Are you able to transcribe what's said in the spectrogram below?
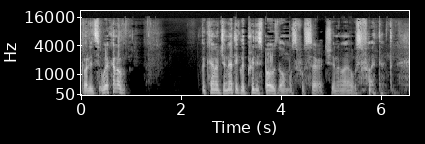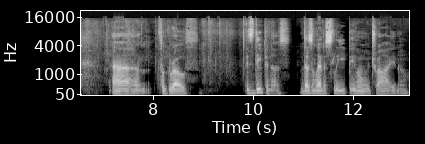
but it's we're kind of we're kind of genetically predisposed almost for search. You know, I always find that um, for growth, it's deep in us. It doesn't let us sleep even when we try. You know.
